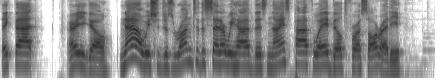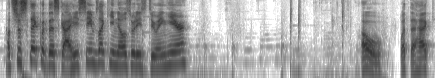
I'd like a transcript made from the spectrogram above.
Take that. There you go. Now we should just run to the center. We have this nice pathway built for us already. Let's just stick with this guy. He seems like he knows what he's doing here. Oh, what the heck?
